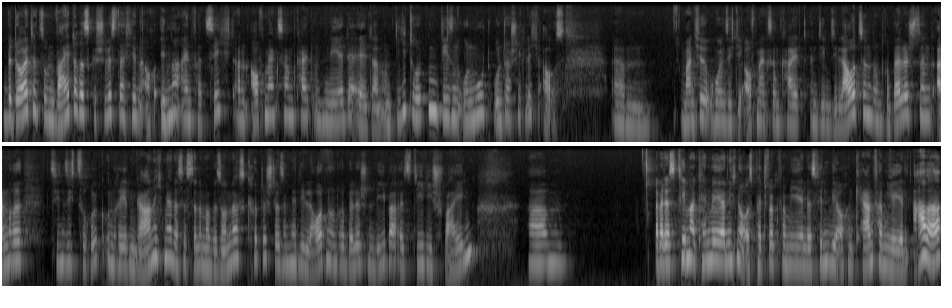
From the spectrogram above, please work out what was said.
bedeutet so ein weiteres Geschwisterchen auch immer ein Verzicht an Aufmerksamkeit und Nähe der Eltern. Und die drücken diesen Unmut unterschiedlich aus. Ähm, manche holen sich die Aufmerksamkeit, indem sie laut sind und rebellisch sind. Andere ziehen sich zurück und reden gar nicht mehr. Das ist dann immer besonders kritisch. Da sind mir die lauten und rebellischen lieber als die, die schweigen. Ähm, aber das Thema kennen wir ja nicht nur aus Patchwork-Familien, das finden wir auch in Kernfamilien. Aber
